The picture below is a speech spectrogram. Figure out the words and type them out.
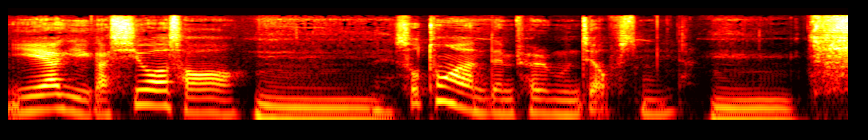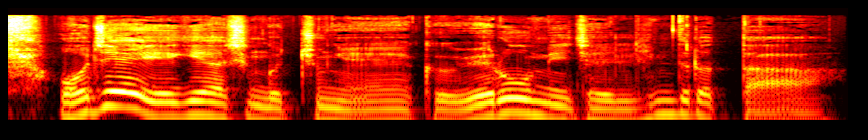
이해하기가 쉬워서 음, 소통하는 데는 별 문제 없습니다. 음. 어제 얘기하신 것 중에 그 외로움이 제일 힘들었다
